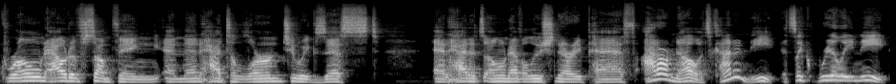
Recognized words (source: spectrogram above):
grown out of something and then had to learn to exist and had its own evolutionary path. I don't know. It's kind of neat. It's like really neat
